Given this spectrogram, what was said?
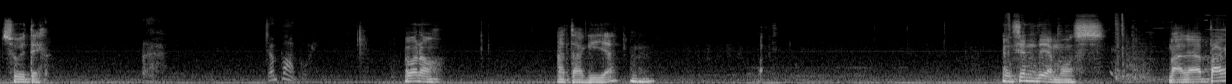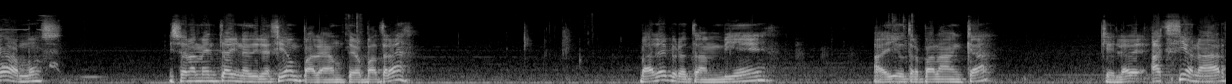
Súbete. Vámonos. Hasta aquí ya. Encendemos. Vale, apagamos. Y solamente hay una dirección para adelante o para atrás. Vale, pero también hay otra palanca que es la de accionar.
